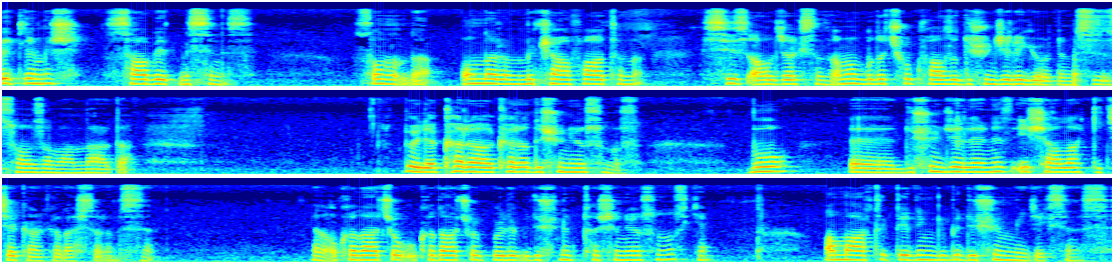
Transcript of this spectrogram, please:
Beklemiş, sabretmişsiniz. Sonunda onların mükafatını siz alacaksınız. Ama burada çok fazla düşünceli gördüm sizi son zamanlarda. Böyle kara kara düşünüyorsunuz. Bu e, düşünceleriniz inşallah gidecek arkadaşlarım sizin. Yani o kadar çok o kadar çok böyle bir düşünüp taşınıyorsunuz ki. Ama artık dediğim gibi düşünmeyeceksiniz.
